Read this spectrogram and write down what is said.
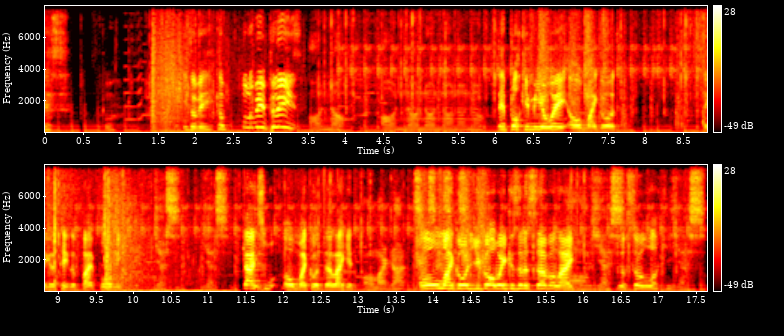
Yes. Come on. He's over here. Come, follow me, please. Oh no. Oh no no no no no. They're blocking me away. Oh my god. They're gonna take the fight for me. Yes. Yes. Guys, oh my god, they're lagging. Oh my god. Oh my god, you got away because of the server lag. Oh yes. You're so lucky. Yes.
